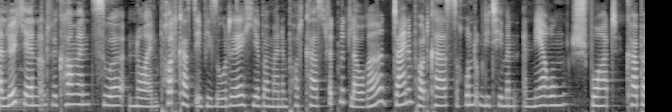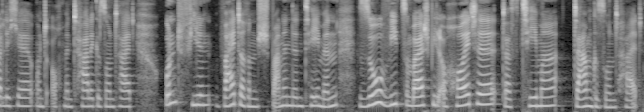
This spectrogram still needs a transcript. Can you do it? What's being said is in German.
Hallöchen und willkommen zur neuen Podcast-Episode hier bei meinem Podcast Fit mit Laura, deinem Podcast rund um die Themen Ernährung, Sport, körperliche und auch mentale Gesundheit und vielen weiteren spannenden Themen, so wie zum Beispiel auch heute das Thema Darmgesundheit.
